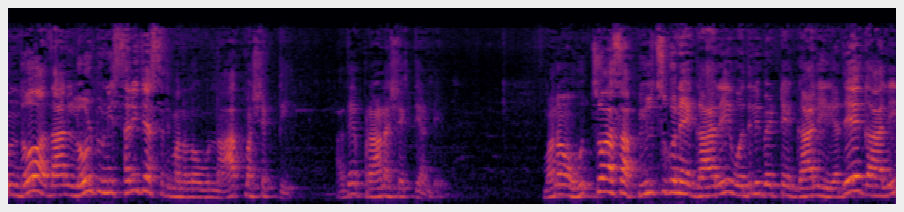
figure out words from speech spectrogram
ఉందో దాని లోటుని సరి చేస్తుంది మనలో ఉన్న ఆత్మశక్తి. అదే ప్రాణశక్తి అండి. మనం ఉచ్ఛ్వాస పీల్చుకునే గాలి వదిలిపెట్టే గాలి అదే గాలి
